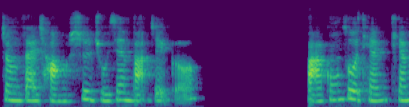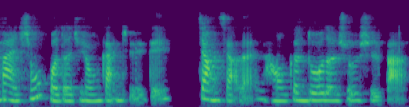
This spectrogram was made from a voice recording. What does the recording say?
正在尝试逐渐把这个把工作填填满生活的这种感觉给降下来，然后更多的说是把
